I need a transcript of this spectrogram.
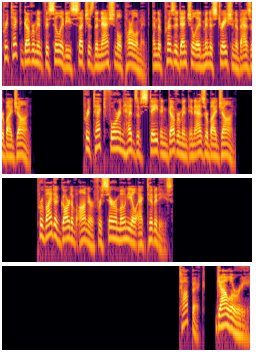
Protect government facilities such as the National Parliament, and the presidential administration of Azerbaijan. Protect foreign heads of state and government in Azerbaijan. Provide a guard of honor for ceremonial activities. Gallery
